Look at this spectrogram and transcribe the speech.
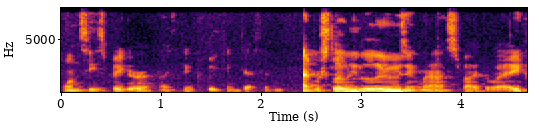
Once he's bigger, I think we can get him. And we're slowly losing mass, by the way.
